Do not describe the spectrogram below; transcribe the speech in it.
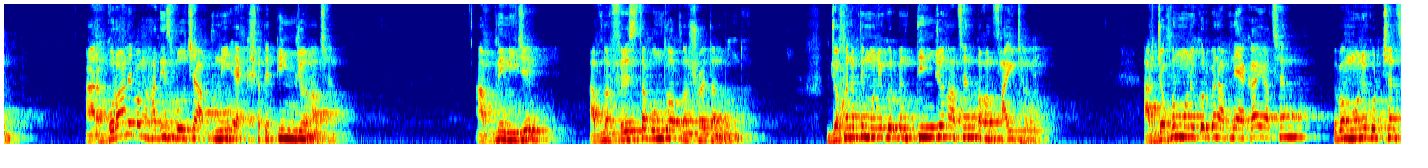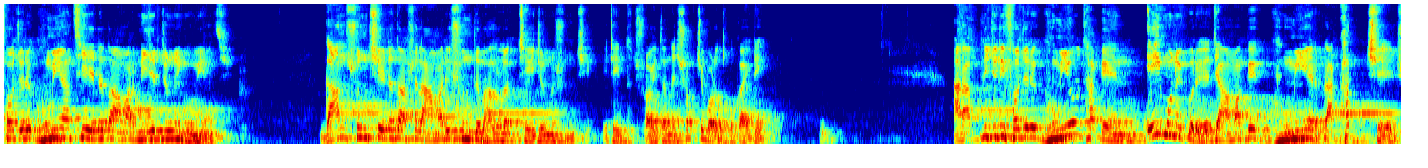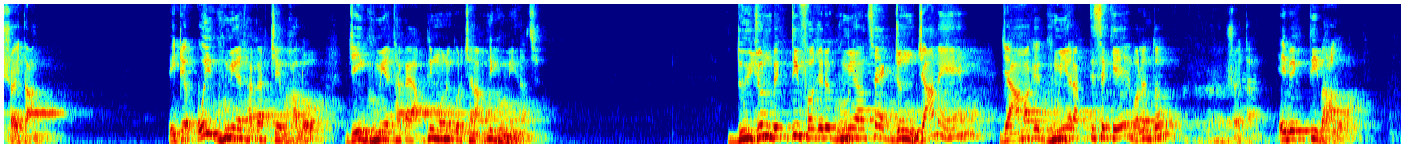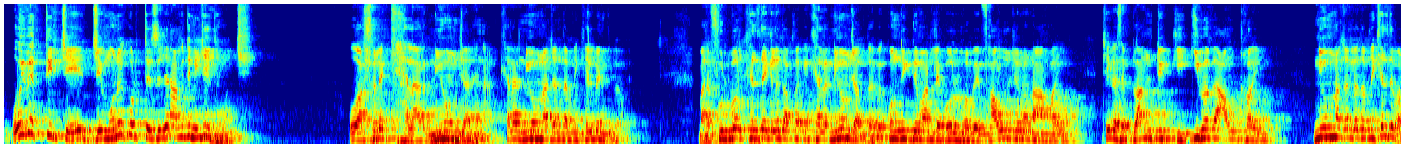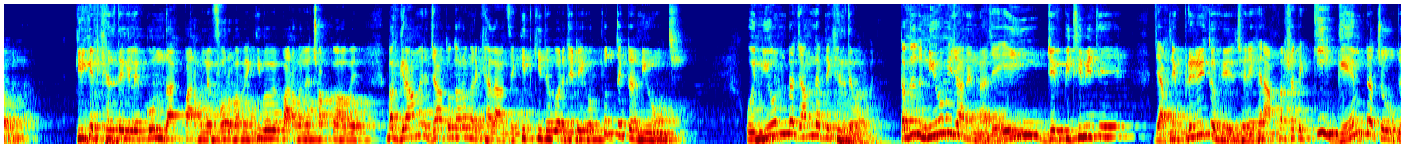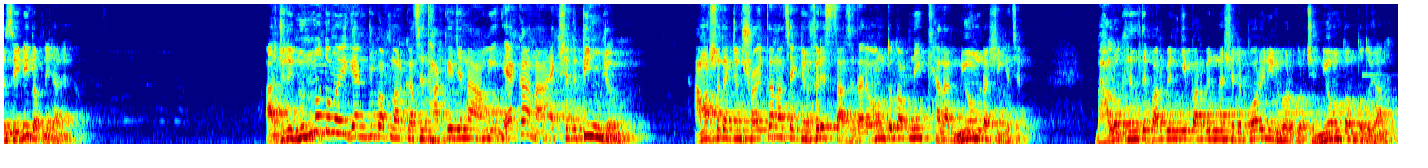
আর কোরআন এবং হাদিস বলছে আপনি একসাথে তিনজন আছেন। আপনি নিজে, আপনার ফেরিস্তা বন্ধু, আপনার শয়তান বন্ধু। যখন আপনি মনে করবেন তিনজন আছেন, তখন ফাইট হবে। আর যখন মনে করবেন আপনি একাই আছেন এবং মনে করছেন, ফজরে ঘুমিয়ে আছি, এটা তো আমার নিজের জন্যই ঘুমিয়ে আছি। গান শুনছি, এটা তো আসলে আমারই শুনতে ভালো লাগছে, এই জন্য শুনছি। এটাই তো শয়তানের সবচেয়ে বড় ধোকা, এটাই। আর আপনি যদি ফজরে ঘুমিয়েও থাকেন, এই মনে করে যে আমাকে ঘুমিয়ে রাখাচ্ছে শয়তান। এইটা ওই ঘুমিয়ে থাকার চেয়ে ভালো, যেই ঘুমিয়ে থাকায় আপনি মনে করছেন আপনি ঘুমিয়ে আছেন। দুইজন ব্যক্তি ফজরে ঘুমিয়ে আছে, একজন জানে যে আমাকে ঘুমিয়ে রাখতেছে কে, বলেন তো? শয়তান। এই ব্যক্তি ভালো। ওই ব্যক্তির চেয়ে যে মনে করতেছে যে আমি তো নিজেই ঘুমাচ্ছি। ও আসলে খেলার নিয়ম জানে না। খেলার নিয়ম না জানলে আপনি খেলবেন কীভাবে? মানে ফুটবল খেলতে গেলে তো আপনাকে খেলার নিয়ম জানতে হবে। কোন দিক দিয়ে মারলে গোল হবে, ফাউল যেন না হয়, ঠিক আছে? প্লান্টিক কী, কীভাবে আউট হয়? নিয়ম না জানলে তো আপনি খেলতে পারবেন না। ক্রিকেট খেলতে গেলে কোন দাগ পার হলে ফোর হবে, কীভাবে পার হলে ছক্কা হবে? বা গ্রামের যত ধরনের খেলা আছে, কিতকিত করে যেটাই হোক, প্রত্যেকটার নিয়ম আছে। ওই নিয়মটা জানলে আপনি খেলতে পারবেন। তা আপনি তো নিয়মই জানেন না যে এই যে পৃথিবীতে যে আপনি প্রেরিত হয়েছেন, এখানে আপনার সাথে কি গেমটা চলতেছে এটাই তো আপনি জানেন না। আর যদি ন্যূনতম এই জ্ঞানটুকু আপনার কাছে থাকে যে না, আমি একা না, একসাথে তিনজন, আমার সাথে একজন শয়তান আছে, একজন ফেরেস্তা আছে, তাহলে অন্তত আপনি খেলার নিয়মটা শিখেছেন। ভালো খেলতে পারবেন কি পারবেন না, সেটা পরে নির্ভর করছে, নিয়ম তো অন্তত জানেন।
